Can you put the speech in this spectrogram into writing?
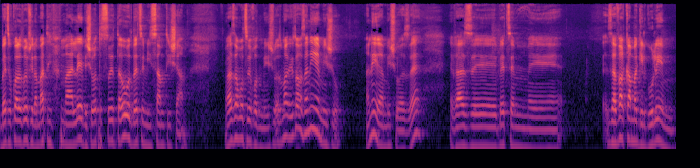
בעצם כל הדברים שלמדתי מעלה בשיעורי תסריטאות, בעצם יישמתי שם. ואז אמרו, צריך עוד מישהו, אז אמרתי, טוב, אז אני אהיה מישהו. אני המישהו הזה, ואז אה, בעצם אה, זה עבר כמה גלגולים.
